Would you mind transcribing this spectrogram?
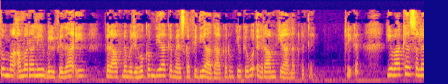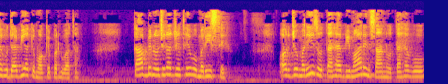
تم امرانی بالفدا پھر آپ نے مجھے حکم دیا کہ میں اس کا فدیا ادا کروں، کیونکہ وہ احرام کی حالت میں تھے۔ ٹھیک ہے؟ یہ واقعہ صلاح حدیبیہ کے موقع پر ہوا تھا۔ کاب بن اجرا جو تھے، وہ مریض تھے۔ اور جو مریض ہوتا ہے، بیمار انسان ہوتا ہے، وہ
